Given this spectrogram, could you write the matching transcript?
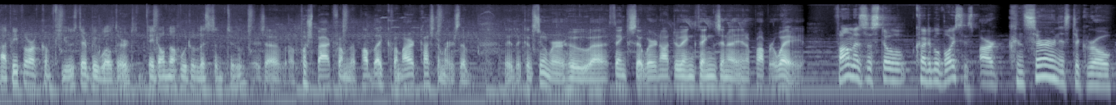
uh, people are confused, they're bewildered, they don't know who to listen to. There's a, a pushback from the public, from our customers, the, the, the consumer, who uh, thinks that we're not doing things in a, in a proper way. Farmers are still credible voices. Our concern is to grow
